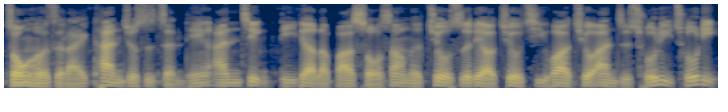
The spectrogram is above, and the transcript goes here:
综合着来看，就是整天安静低调的把手上的旧资料、旧计划、旧案子处理处理，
